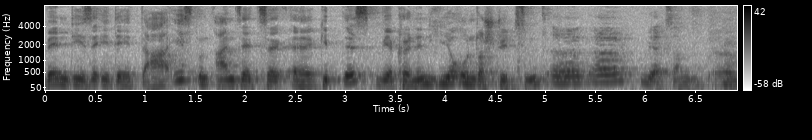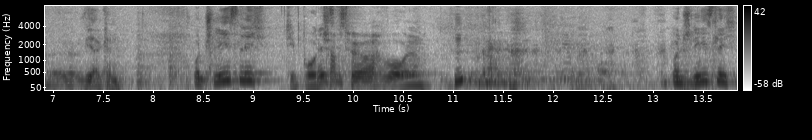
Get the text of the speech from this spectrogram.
wenn diese Idee da ist und Ansätze äh, gibt es, wir können hier unterstützend äh, äh wirksam äh, wirken. Und schließlich. Die Botschaft höre wohl. Hm? Und schließlich,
